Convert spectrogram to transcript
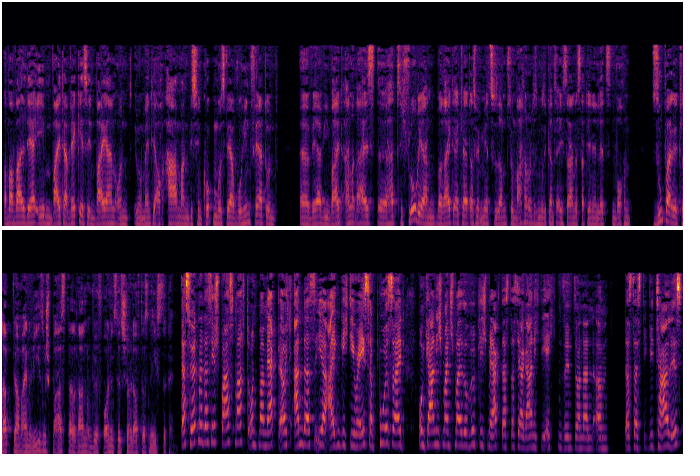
aber weil der eben weiter weg ist in Bayern und im Moment ja auch A, man ein bisschen gucken muss, wer wohin fährt und äh, wer wie weit anreist, äh, hat sich Florian bereit erklärt, das mit mir zusammen zu machen. Und das muss ich ganz ehrlich sagen, das hat in den letzten Wochen super geklappt. Wir haben einen Riesenspaß daran und wir freuen uns jetzt schon auf das nächste Rennen. Das hört man, dass ihr Spaß macht und man merkt euch an, dass ihr eigentlich die Racer pur seid und gar nicht manchmal so wirklich merkt, dass das ja gar nicht die echten sind, sondern ähm, dass das digital ist.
